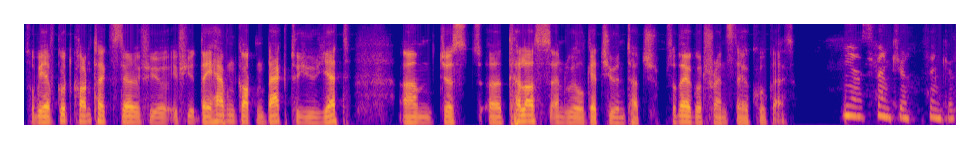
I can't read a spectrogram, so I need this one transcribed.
So we have good contacts there. If you if you they haven't gotten back to you yet, um, just uh, tell us and we'll get you in touch. So they're good friends. They're cool guys. Yes, thank you, thank you.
